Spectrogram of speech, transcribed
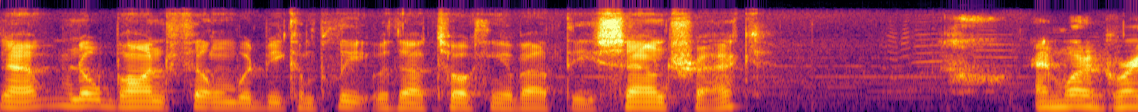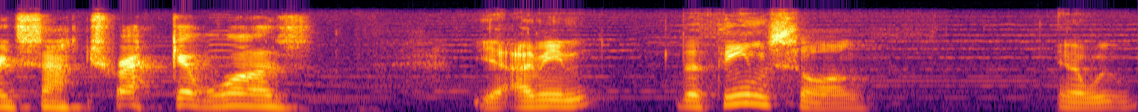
Now, no Bond film would be complete without talking about the soundtrack. And what a great soundtrack it was. Yeah, I mean, the theme song. You know, we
